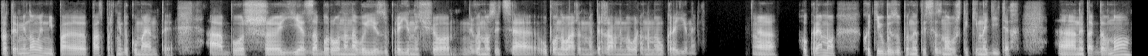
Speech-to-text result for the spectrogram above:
протерміновані паспортні документи, або ж е, є заборона на виїзд з України, що виноситься уповноваженими державними органами України. Е, Окремо хотів би зупинитися знову ж таки на дітях. Не так давно,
